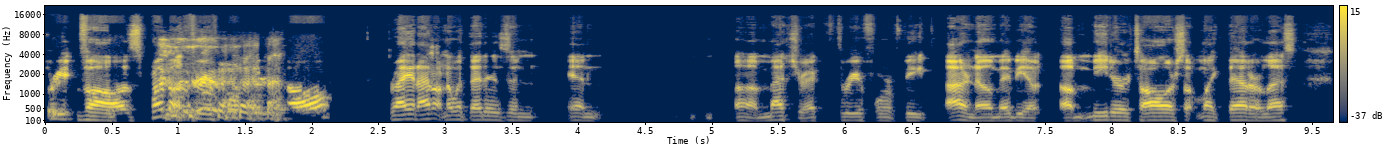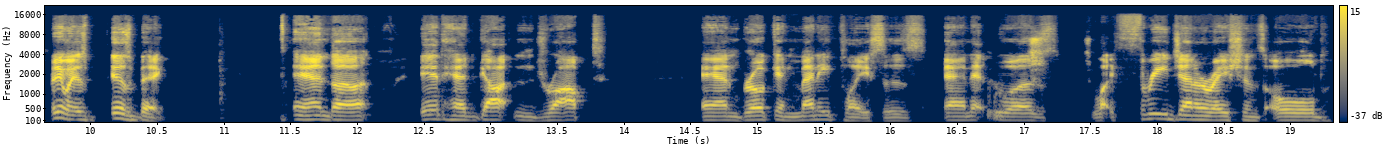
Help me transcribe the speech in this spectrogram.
three, three vase, probably about three or four feet tall, right? I don't know what that is in in uh, metric, three or four feet. I don't know, maybe a, a, meter tall or something like that or less. But anyway, it was, it big. And uh, it had gotten dropped and broken many places. And it was like three generations old,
